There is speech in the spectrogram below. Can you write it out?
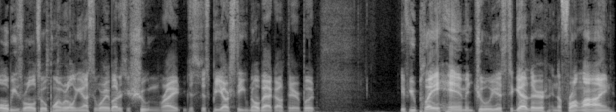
Obi's role to a point where all he has to worry about is just shooting, right? Just just be our Steve Novak out there. But if you play him and Julius together in the front line,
